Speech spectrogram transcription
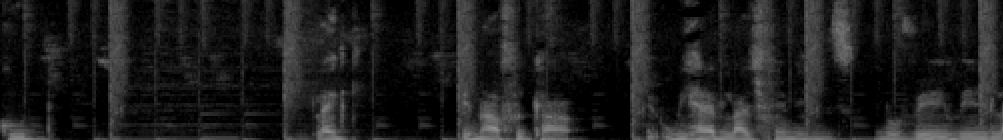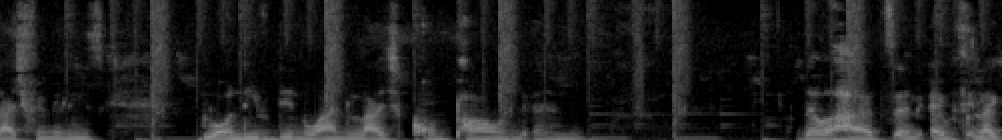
good like in Africa we had large families, you know, very, very large families. We all lived in one large compound and there were huts and everything. Like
